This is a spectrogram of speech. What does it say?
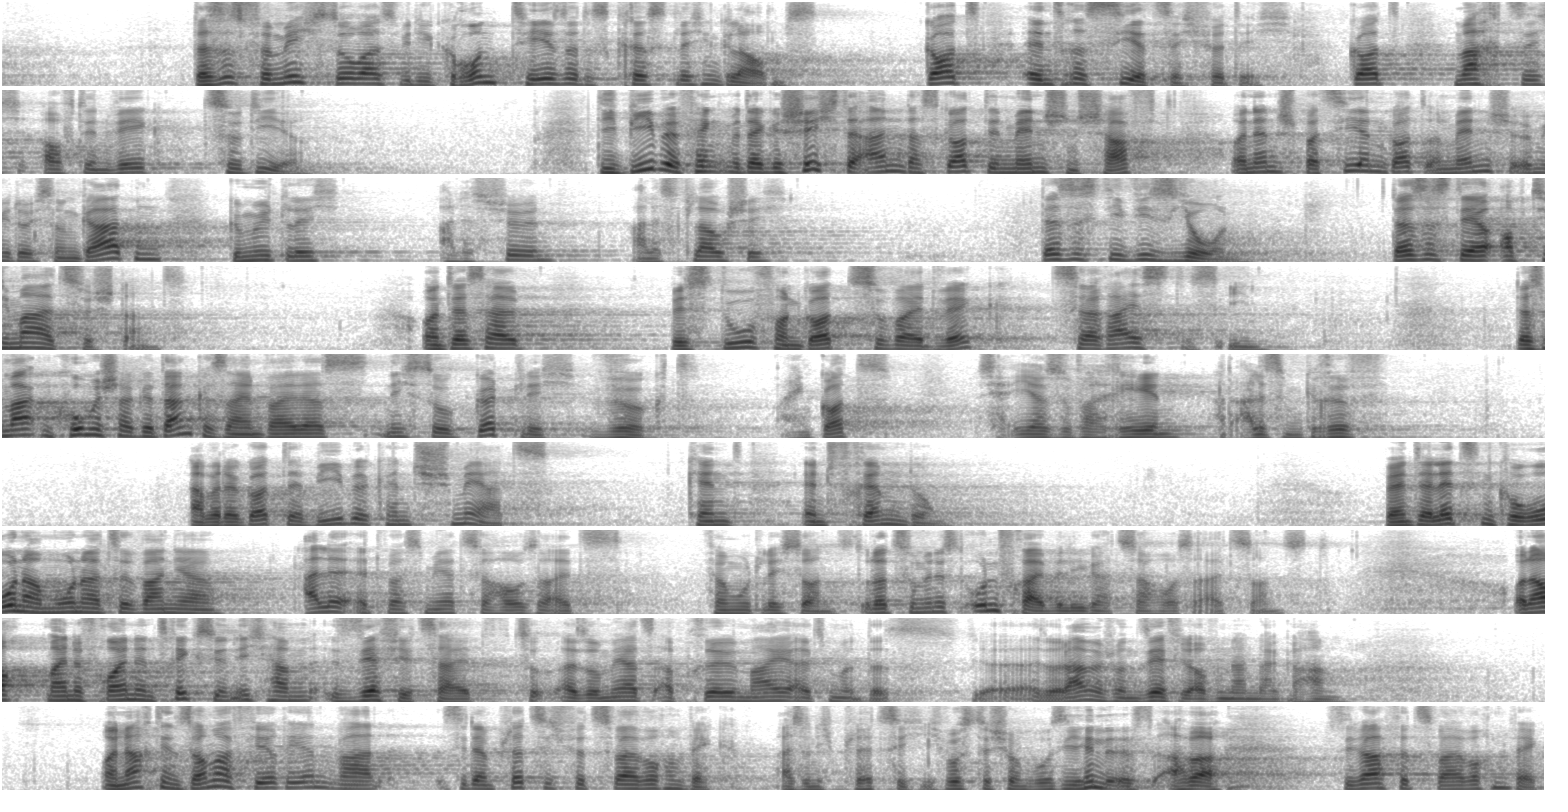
Das ist für mich sowas wie die Grundthese des christlichen Glaubens. Gott interessiert sich für dich. Gott macht sich auf den Weg zu dir. Die Bibel fängt mit der Geschichte an, dass Gott den Menschen schafft und dann spazieren Gott und Mensch irgendwie durch so einen Garten, gemütlich, alles schön, alles flauschig. Das ist die Vision. Das ist der Optimalzustand. Und deshalb bist du von Gott zu weit weg, zerreißt es ihn. Das mag ein komischer Gedanke sein, weil das nicht so göttlich wirkt. Ein Gott ist ja eher souverän, hat alles im Griff. Aber der Gott der Bibel kennt Schmerz, kennt Entfremdung. Während der letzten Corona-Monate waren ja alle etwas mehr zu Hause als vermutlich sonst oder zumindest unfreiwilliger zu Hause als sonst. Und auch meine Freundin Trixie und ich haben sehr viel Zeit, also März, April, Mai, als das, also da haben wir schon sehr viel aufeinander gehangen. Und nach den Sommerferien war sie dann plötzlich für zwei Wochen weg. Also nicht plötzlich, ich wusste schon, wo sie hin ist, aber sie war für zwei Wochen weg.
